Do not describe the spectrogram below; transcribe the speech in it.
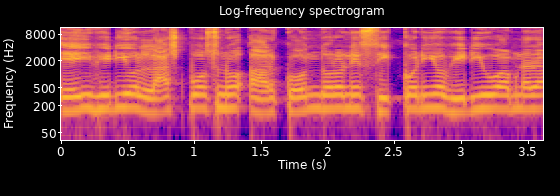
এই ভিডিওর লাস্ট প্রশ্ন। আর কোন ধরনের শিক্ষণীয় ভিডিও আপনারা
